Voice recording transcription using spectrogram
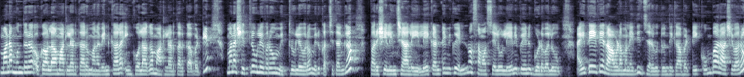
మన ముందర ఒకలా మాట్లాడతారు మన వెనకాల ఇంకోలాగా మాట్లాడతారు కాబట్టి మన శత్రువులు ఎవరో మిత్రులు ఎవరో మీరు ఖచ్చితంగా పరిశీలించాలి. లేకంటే మీకు ఎన్నో సమస్యలు లేనిపోయిన గొడవలు అయితే అయితే రావడం అనేది జరుగుతుంది. కాబట్టి కుంభరాశి వారు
